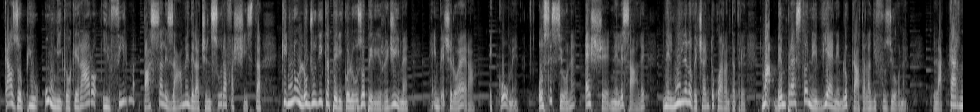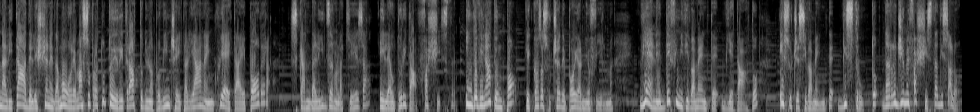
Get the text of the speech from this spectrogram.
Caso più unico che raro, il film passa l'esame della censura fascista, che non lo giudica pericoloso per il regime. E invece lo era. E come? Ossessione esce nelle sale nel 1943, ma ben presto ne viene bloccata la diffusione la carnalità delle scene d'amore, ma soprattutto il ritratto di una provincia italiana inquieta e povera, scandalizzano la Chiesa e le autorità fasciste. Indovinate un po' che cosa succede poi al mio film. Viene definitivamente vietato e successivamente distrutto dal regime fascista di Salò.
